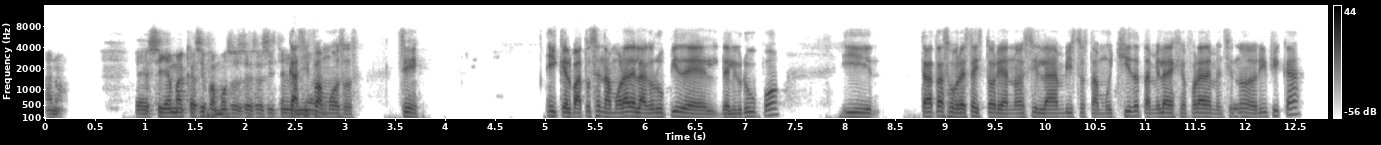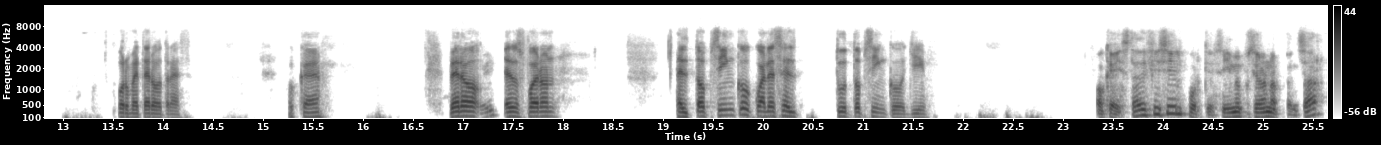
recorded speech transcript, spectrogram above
Ah, no. Eh, se llama Casi Famosos, esa sí está en la Casi famosos, sí. Y que el vato se enamora de la groupie del, del grupo y trata sobre esta historia. No sé si la han visto, está muy chida. También la dejé fuera de mención honorífica por meter otras. Ok. Pero Ok. esos fueron el top 5. ¿Cuál es el tu top 5, G? Ok, está difícil porque sí me pusieron a pensar.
